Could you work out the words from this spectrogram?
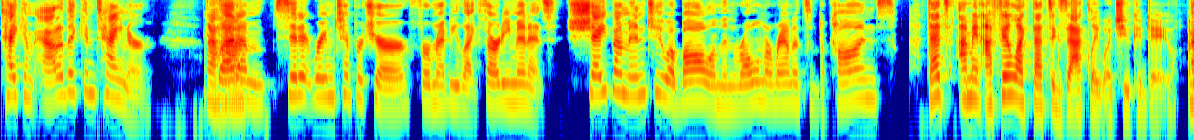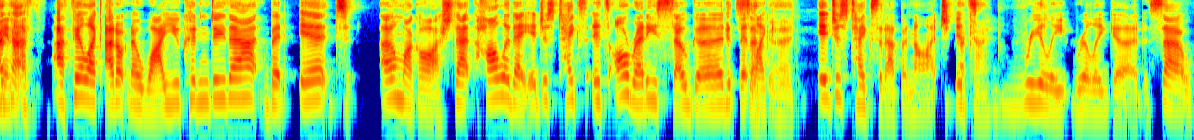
Take them out of the container. Let Uh-huh. them sit at room temperature for maybe like 30 minutes. Shape them into a ball and then roll them around in some pecans. That's, I mean, I feel like that's exactly what you could do. I mean, Okay. I, I feel like I don't know why you couldn't do that, but it, oh my gosh, that holiday, it just takes, it's already so good, It's but so like good. it just takes it up a notch. It's Okay. really, really good. So,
